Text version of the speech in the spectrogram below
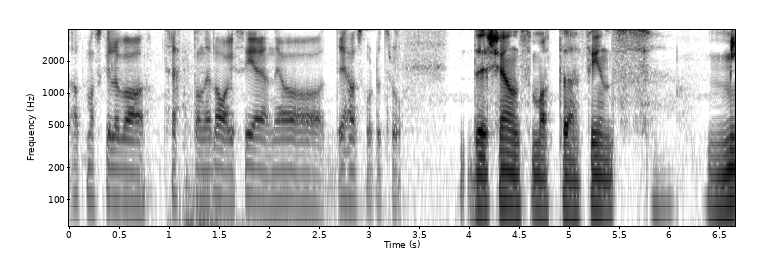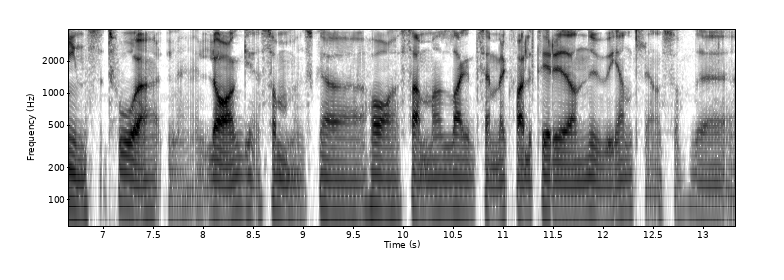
att man skulle vara trettonde lag i serien, ja, det har jag svårt att tro. Det känns som att det finns minst två lag som ska ha sammanlagd sämre kvalitet redan nu egentligen. Så det,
